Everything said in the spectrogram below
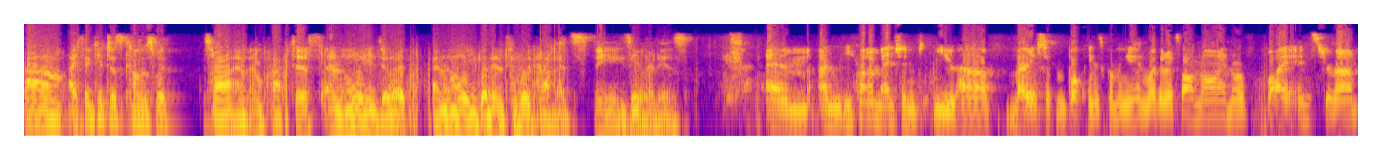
um, I think it just comes with time and practice, and the more you do it, and the more you get into good habits, the easier it is. Um, and you kind of mentioned you have various different bookings coming in, whether it's online or via Instagram.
